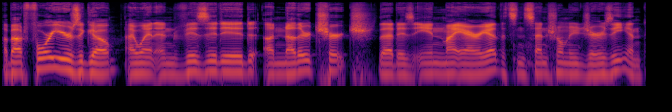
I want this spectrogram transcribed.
About four years ago, I went and visited another church that is in my area, that's in central New Jersey. And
